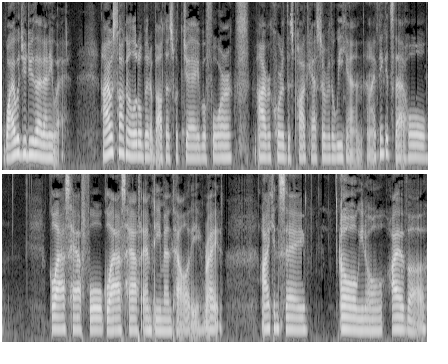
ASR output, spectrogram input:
Why would you do that anyway? I was talking a little bit about this with Jay before I recorded this podcast over the weekend, and I think it's that whole glass half full, glass half empty mentality, right? I can say, oh, you know, I have a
